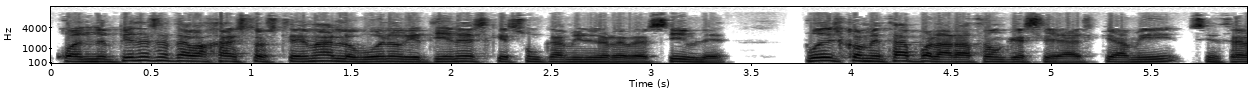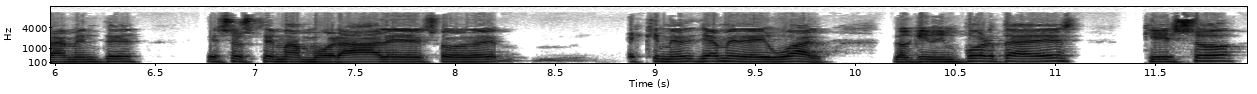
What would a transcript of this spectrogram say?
cuando empiezas a trabajar estos temas, lo bueno que tienes es que es un camino irreversible. Puedes comenzar por la razón que sea. Es que a mí, sinceramente, esos temas morales o es que ya me da igual. Lo que me importa es que eso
